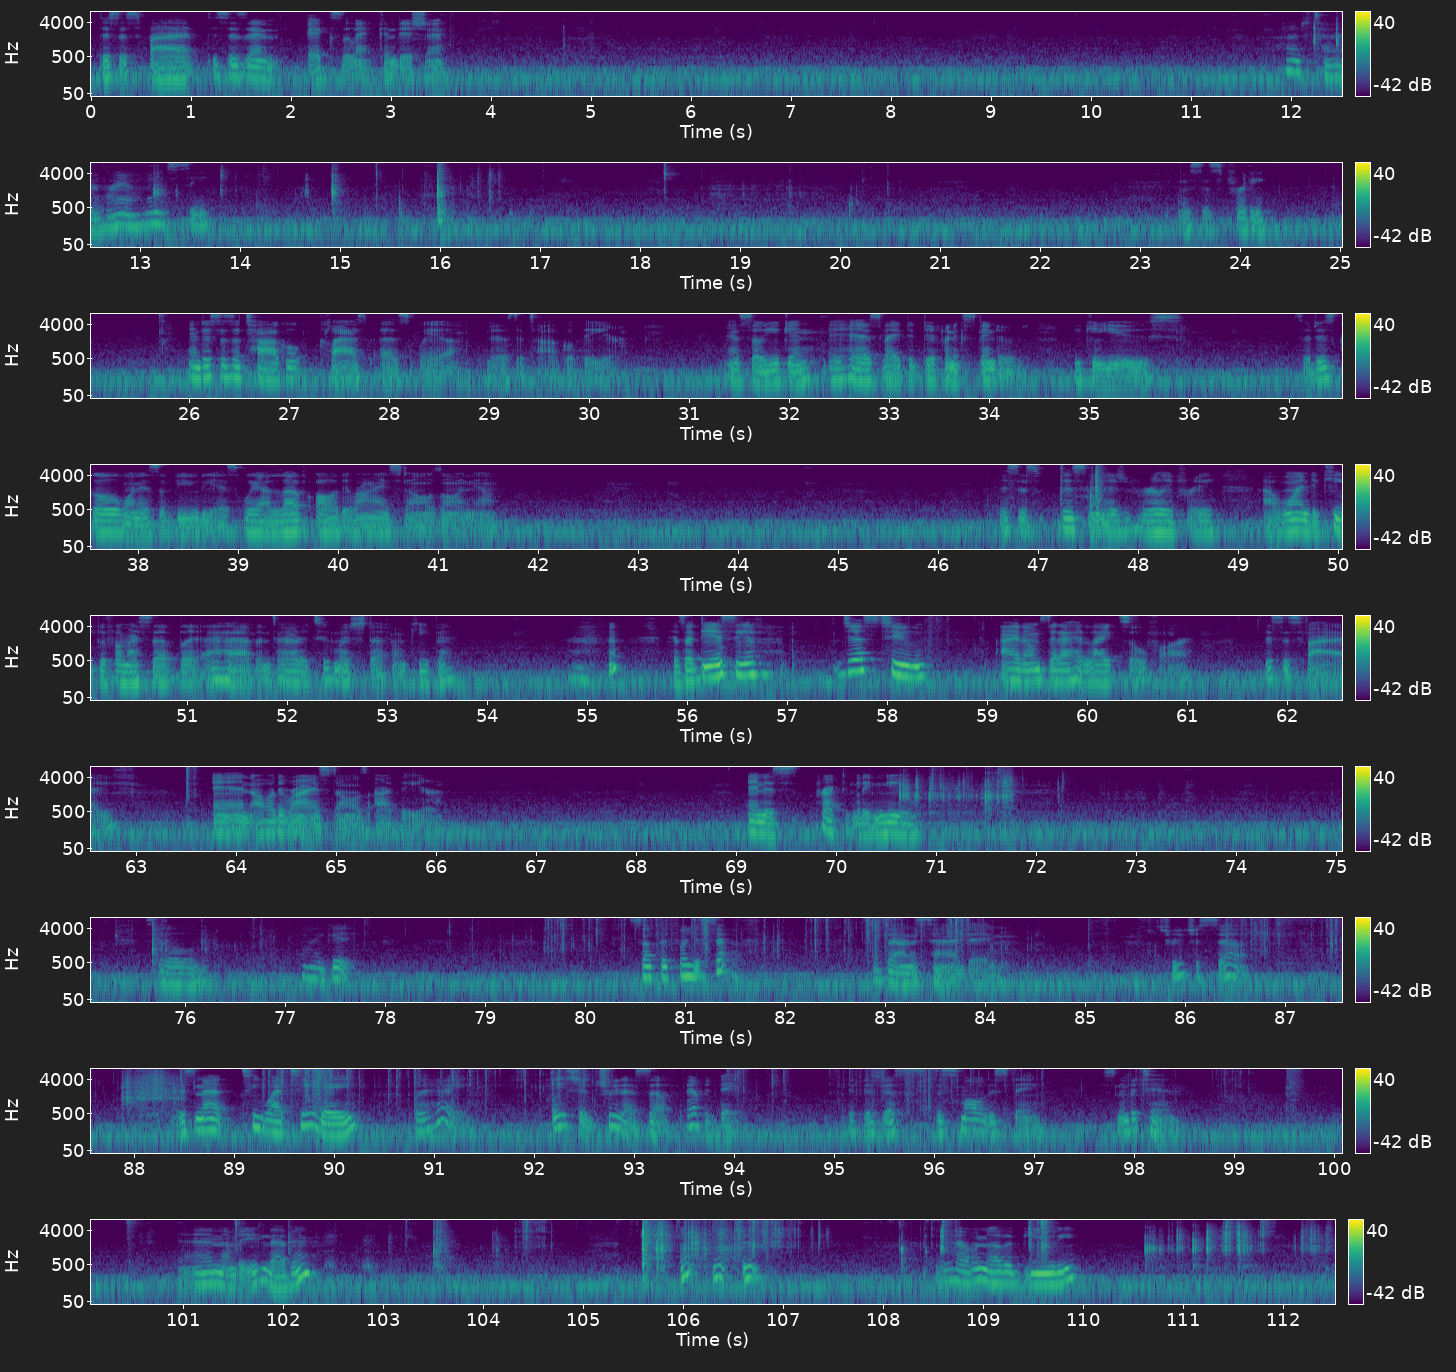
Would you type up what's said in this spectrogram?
This is five. This is in excellent condition. I'm just turn it around. Let me see. This is pretty. And this is a toggle clasp as well. There's the toggle there. And so you can, it has like the different extenders you can use. So this gold one is a beauty as well. I love all the rhinestones on them. This is this one is really pretty. I wanted to keep it for myself, but I have entirely too much stuff I'm keeping. Because I did see if just two items that I had liked so far. This is five. And all the rhinestones are there. And it's practically new. So, I get something for yourself for Valentine's Day. Treat yourself. It's not TYT Day, but hey, we should treat ourselves every day. If it's just the smallest thing. It's number 10. And number 11. Ooh, ooh, ooh. We have another beauty.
